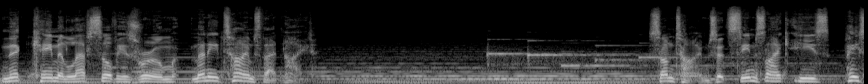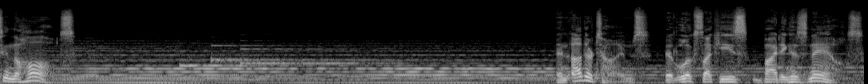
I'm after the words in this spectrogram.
Nick came and left Sylvie's room many times that night. Sometimes it seems like he's pacing the halls. And other times, it looks like he's biting his nails.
